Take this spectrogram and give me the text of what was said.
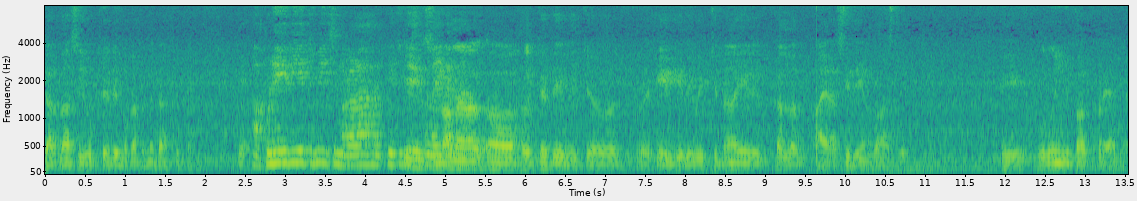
ਕਰਦਾ ਸੀ ਉੱਥੇ ਦੇ ਮੁਕੱਦਮੇ ਦਰਜ ਕੀਤੇ। ਤੇ ਆਪਣੇ ਏਰੀਆ 'ਚ ਵੀ ਸਮਰਾਲਾ ਹਲਕੇ 'ਚ ਵੀ ਇਹ ਸਪਲਾਈ ਸਮਰਾਲਾ ਕਰਦਾ ਹਲਕੇ ਦੇ ਵਿੱਚ ਏਰੀਏ ਦੇ ਵਿੱਚ ਨਾ ਇਹ ਕੱਲ ਆਇਆ ਸੀ ਦੇਣ ਵਾਸਤੇ। ਤੇ ਉਦੋਂ ਹੀ ਪ- ਫੜਿਆ ਗਿਆ।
